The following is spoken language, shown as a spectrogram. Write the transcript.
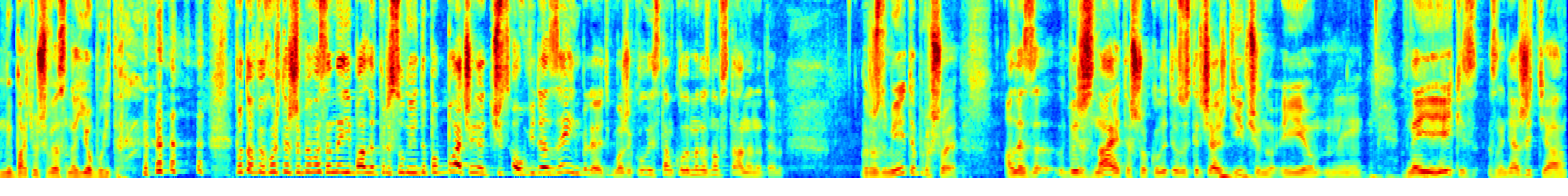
ми бачимо, що ви вас найобуєте. Потім ви хочете, щоб вас наїбали, присунули до побачення, чи відазейн, блядь. Може, колись там, коли мене знов встане на тебе. Розумієте, про що я? Але ви ж знаєте, що коли ти зустрічаєш дівчину, і в неї є якісь знання життя,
